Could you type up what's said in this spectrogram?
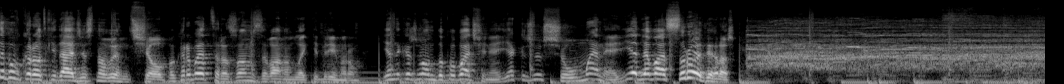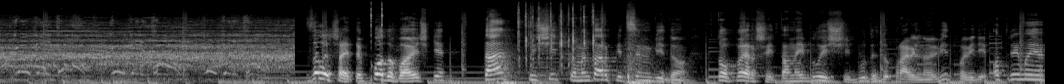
Це був короткий дайджест новин з шоу Покербет разом з Іваном Лекі Дрімером. Я не кажу вам до побачення, я кажу, що у мене є для вас розіграш. Залишайте вподобаєчки та пишіть коментар під цим відео. Хто перший та найближчий буде до правильної відповіді, отримає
